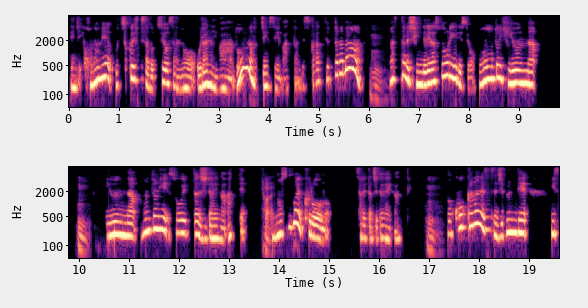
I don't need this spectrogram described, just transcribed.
展示、このね、美しさと強さの裏には、どんな人生があったんですかって言ったらば、うん。まさにシンデレラストーリーですよ。本当に悲運な、うん。悲運な、本当にそういった時代があって、はい。ものすごい苦労のされた時代があって、うん。そこからですね、自分で自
